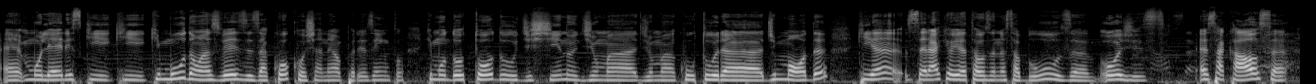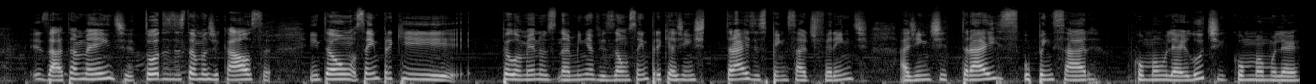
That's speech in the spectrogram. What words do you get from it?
é, mulheres que, que, que, mudam, às vezes, a Coco Chanel, por exemplo, que mudou todo o destino de uma, de uma cultura de moda, que ia, será que eu ia estar usando essa blusa hoje? Essa calça? Exatamente, todos estamos de calça. Então, sempre que, pelo menos na minha visão, sempre que a gente traz esse pensar diferente, a gente traz o pensar como uma mulher, lute como uma mulher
